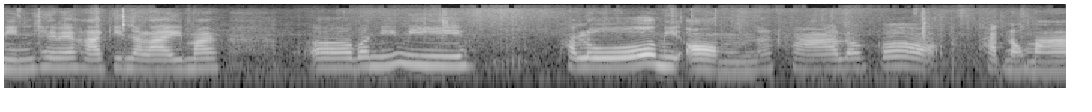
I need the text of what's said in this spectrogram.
มิ้นใช่ไหมคะ กินอะไรมาเอ่อวันนี้มีพะโล้มีอ่อมนะคะ แล้วก็ผัดหน่อไม้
